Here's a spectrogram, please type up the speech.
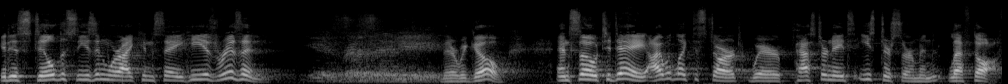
It is still the season where I can say, He is risen. He is risen there we go. And so today, I would like to start where Pastor Nate's Easter sermon left off.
